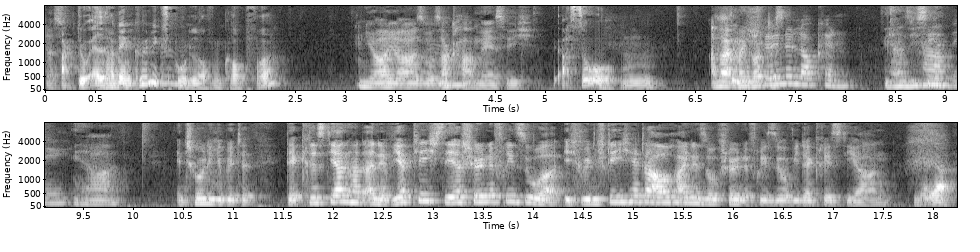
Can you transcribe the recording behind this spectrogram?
das, Aktuell hat er einen Königspudel auf dem Kopf, wa? ja, ja, so Sackhaarmäßig. Ach so. Hm. Aber mein Gott, Schöne Locken. Ja, siehst du? Harvey. Ja, entschuldige bitte. Der Christian hat eine wirklich sehr schöne Frisur. Ich wünschte, ich hätte auch eine so schöne Frisur wie der Christian. Naja,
